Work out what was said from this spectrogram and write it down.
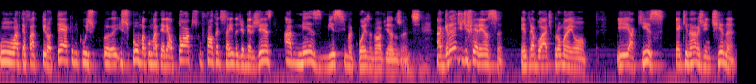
um artefato pirotécnico, eh, espuma com material tóxico, falta de saída de emergência, a mesmíssima coisa nove anos antes. A grande diferença entre a boate Cromayon e a Kiss é que na Argentina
